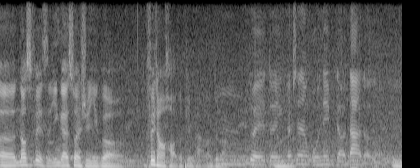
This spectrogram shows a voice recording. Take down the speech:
呃，North Face 应该算是一个非常好的品牌了，对吧？嗯，对对，应该现在国内比较大的了。嗯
